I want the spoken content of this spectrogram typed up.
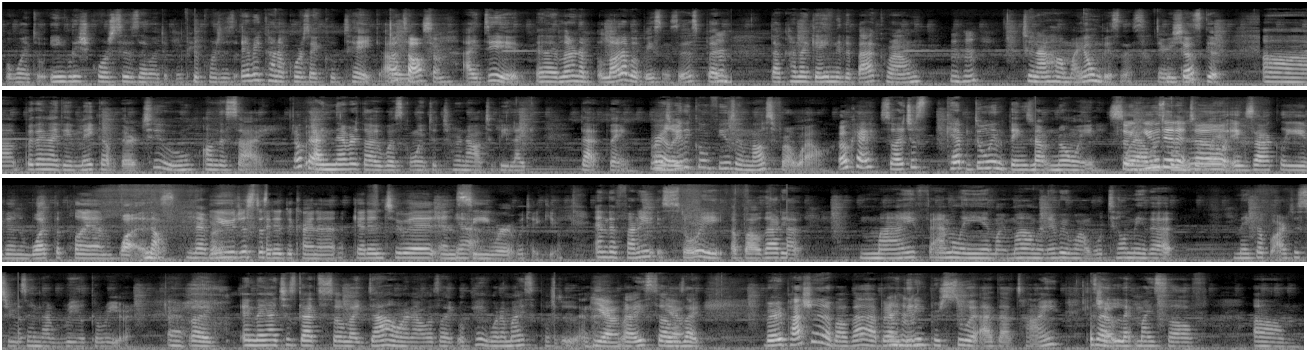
went to English courses. I went to computer courses. Every kind of course I could take. That's I, awesome. I did, and I learned a, lot about businesses. But Mm. that kind of gave me the background Mm-hmm. to now have my own business, There you which go. is good. Uh, but then I did makeup there too on the side. Okay. I never thought it was going to turn out to be like that thing. I was Really? really confused and lost for a while. okay. So I just kept doing things without knowing. So you didn't know land. exactly even what the plan was. No, never. You just decided to kind of get into it and Yeah. see where it would take you. And the funny story about that is that my family and my mom and everyone would tell me that makeup artistry wasn't a real career. Ugh. Like, and then I just got so like down, and I was like, okay, what am I supposed to do then? Yeah. Right. So I was like, very passionate about that, but Mhm. I didn't pursue it at that time because I let myself. Um,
